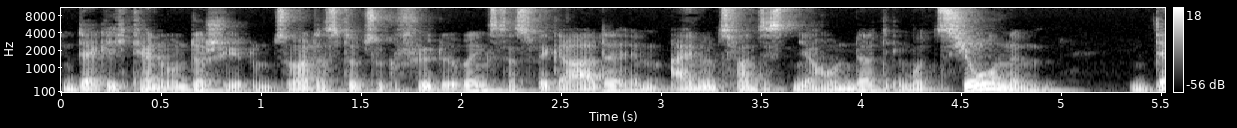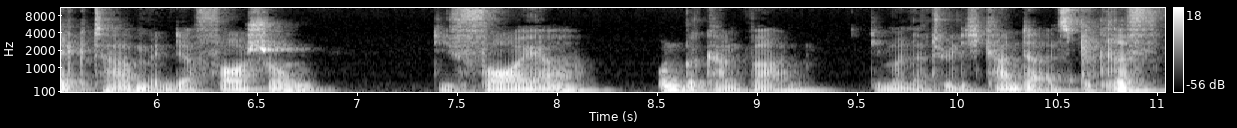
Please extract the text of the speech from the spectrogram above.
entdecke ich keinen Unterschied. Und so hat es dazu geführt übrigens, dass wir gerade im 21. Jahrhundert Emotionen entdeckt haben in der Forschung, die vorher unbekannt waren, die man natürlich kannte als Begriff,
